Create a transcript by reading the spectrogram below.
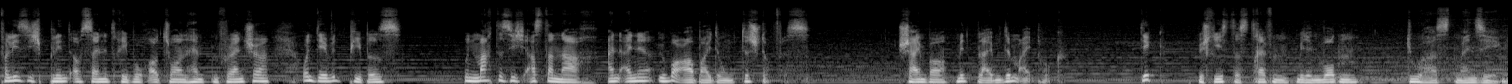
verließ sich blind auf seine Drehbuchautoren Hampton Frencher und David Peoples und machte sich erst danach an eine Überarbeitung des Stoffes. Scheinbar mit bleibendem Eindruck. Dick beschließt das Treffen mit den Worten Du hast mein Segen.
